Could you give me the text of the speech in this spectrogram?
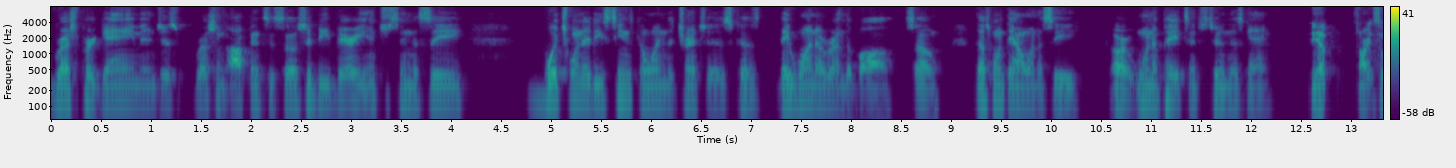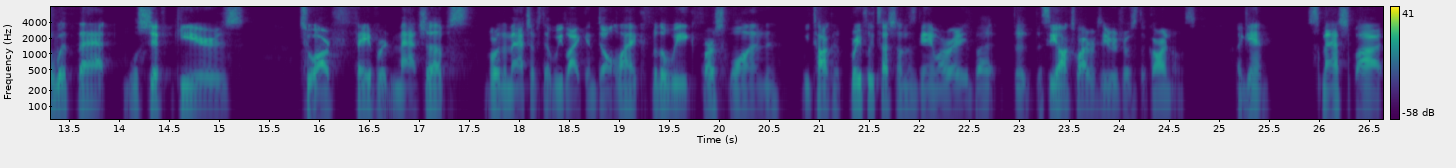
rush per game and just rushing offenses. So it should be very interesting to see which one of these teams can win the trenches because they want to run the ball. So that's one thing I want to see or want to pay attention to in this game. Yep. All right. So with that, we'll shift gears to our favorite matchups or the matchups that we like and don't like for the week. First one, we talked briefly touched on this game already, but the, the Seahawks wide receivers versus the Cardinals. Again, smash spot,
